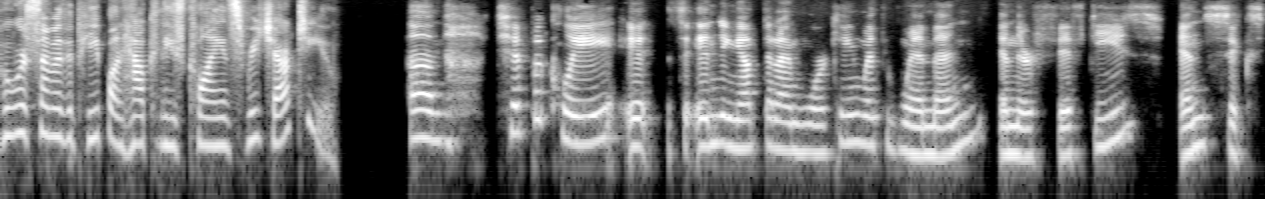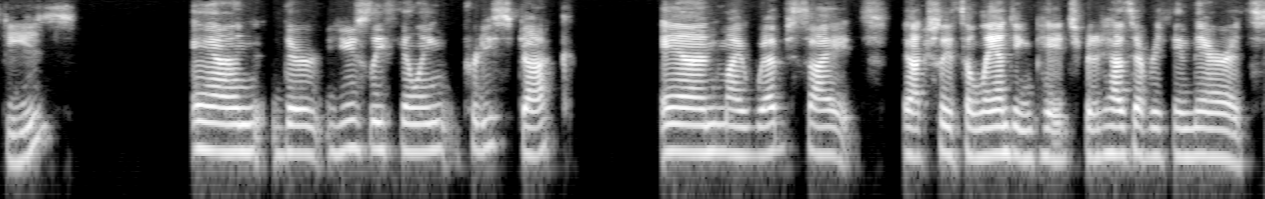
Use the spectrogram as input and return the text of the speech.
Who are some of the people and how can these clients reach out to you? Um, typically, it's ending up that I'm working with women in their 50s and 60s and they're usually feeling pretty stuck. And my website, actually, it's a landing page, but it has everything there. It's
